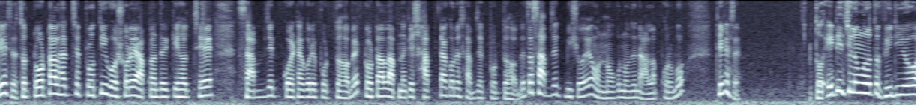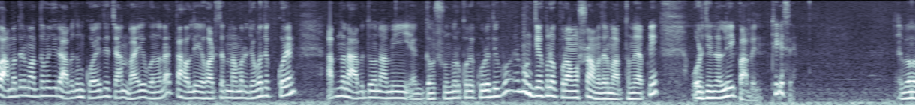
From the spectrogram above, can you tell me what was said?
ঠিক আছে? তো টোটাল হচ্ছে প্রতি বছরে আপনাদেরকে হচ্ছে সাবজেক্ট কয়টা করে পড়তে হবে? টোটাল আপনাকে সাতটা করে সাবজেক্ট পড়তে হবে। তো সাবজেক্ট বিষয়ে অন্য কোনো দিন আলাপ করব, ঠিক আছে? তো এটি ছিল মূলত ভিডিও। আমাদের মাধ্যমে যদি আবেদন করাইতে চান ভাই বোনেরা, তাহলে হোয়াটসঅ্যাপ নাম্বারে যোগাযোগ করেন। আপনার আবেদন আমি একদম সুন্দর করে করে দিব এবং যে কোনো পরামর্শ আমাদের মাধ্যমে আপনি অরিজিনালি পাবেন, ঠিক আছে? এবং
